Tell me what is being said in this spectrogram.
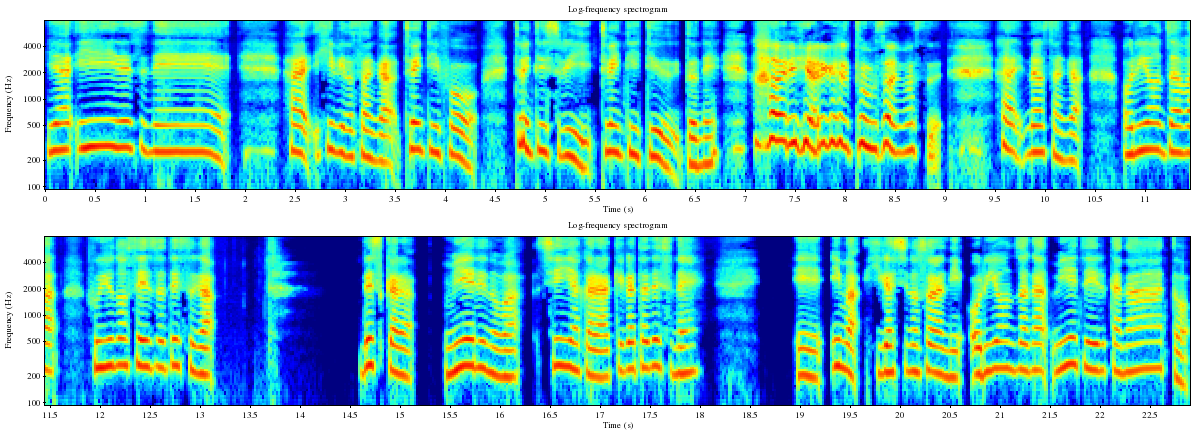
や、いいですね。はい。日比野さんが24、23、22とね。はい、ありがとうございます。はい。なおさんが、オリオン座は冬の星座ですが、ですから、見えるのは深夜から明け方ですね。えー、今、東の空にオリオン座が見えているかなと。あ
